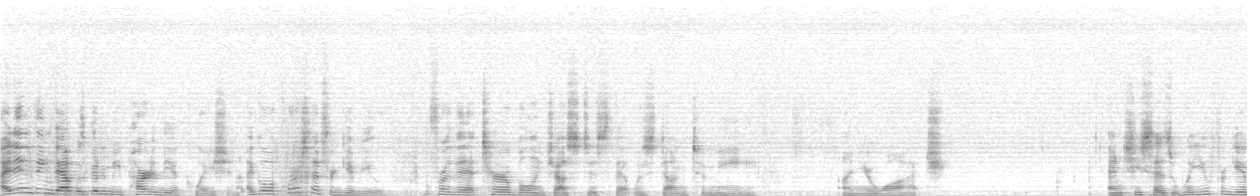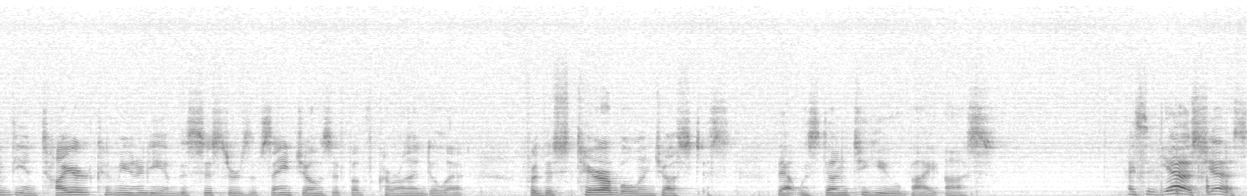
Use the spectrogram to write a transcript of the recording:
I didn't think that was going to be part of the equation. I go, of course I forgive you for that terrible injustice that was done to me on your watch. And she says, Will you forgive the entire community of the Sisters of St. Joseph of Carondelet for this terrible injustice that was done to you by us? I said, Yes, yes.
